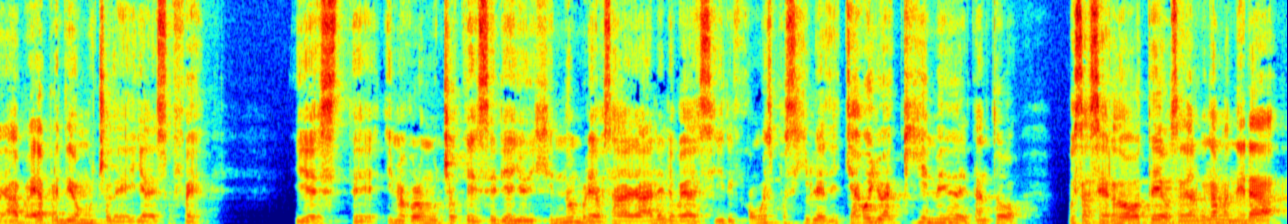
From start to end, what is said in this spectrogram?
he aprendido mucho de ella, de su fe. Y este, y me acuerdo mucho que ese día yo dije, no, hombre, o sea, Ale le voy a decir, ¿cómo es posible? ¿Qué hago yo aquí en medio de tanto, pues, sacerdote? O sea, de alguna manera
